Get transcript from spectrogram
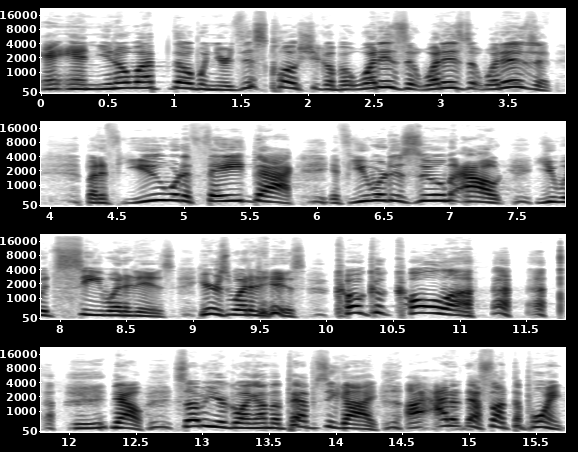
And, and, you know what, though? When you're this close, you go, but what is it? What is it? What is it? But if you were to fade back, if you were to zoom out, you would see what it is. Here's what it is Coca Cola. now, some of you are going, I'm a Pepsi guy. I, I that's not the point.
